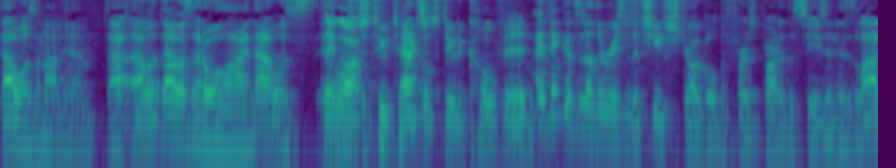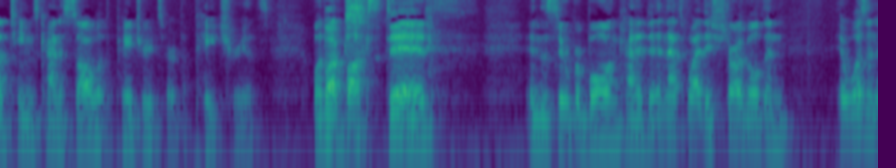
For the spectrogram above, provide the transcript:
that wasn't on him. That that was that was that O line. That was They was lost just- two which- tackles due to COVID. I think that's another reason the Chiefs struggled the first part of the season is a lot of teams kind of saw what the Patriots or the Patriots, what Bucks. the Bucks did in the Super Bowl and kind of did, and that's why they struggled. And it wasn't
